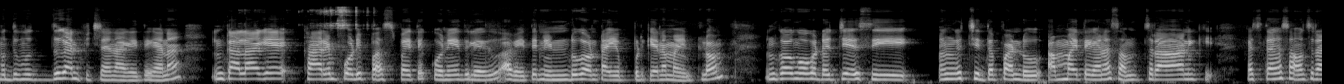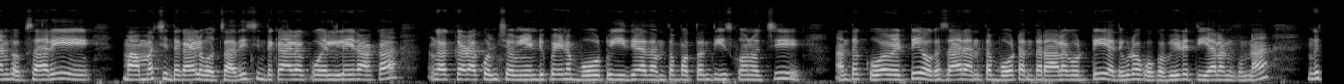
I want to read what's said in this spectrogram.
ముద్దు ముద్దుగా అనిపించినాయి నాకైతే కానీ ఇంకా అలాగే కారం పొడి పసుపు అయితే కొనేది లేదు. అవి అయితే నిండుగా ఉంటాయి ఎప్పటికైనా మా ఇంట్లో. ఇంకొకటి వచ్చేసి ఇంకా చింతపండు అమ్మ అయితే కనుక సంవత్సరానికి ఖచ్చితంగా సంవత్సరానికి ఒకసారి మా అమ్మ చింతకాయలు వచ్చాది. చింతకాయలకు వెళ్ళినాక ఇంకా అక్కడ కొంచెం ఎండిపోయిన బోటు ఇది అదంతా మొత్తం తీసుకొని వచ్చి అంత కూవబెట్టి ఒకసారి అంత బోట్ అంతా రాలగొట్టి అది కూడా ఒక్కొక్క వీడియో తీయాలనుకున్నా. ఇంకా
